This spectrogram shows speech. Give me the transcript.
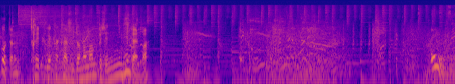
Gut, dann treten wir Kakashi doch nochmal ein bisschen in den Hintern, wa? Oh!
